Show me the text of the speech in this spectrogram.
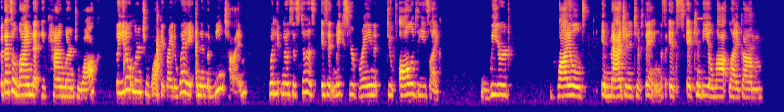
but that's a line that you can learn to walk, but you don't learn to walk it right away and in the meantime, what hypnosis does is it makes your brain do all of these like weird wild imaginative things. It's it can be a lot like um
